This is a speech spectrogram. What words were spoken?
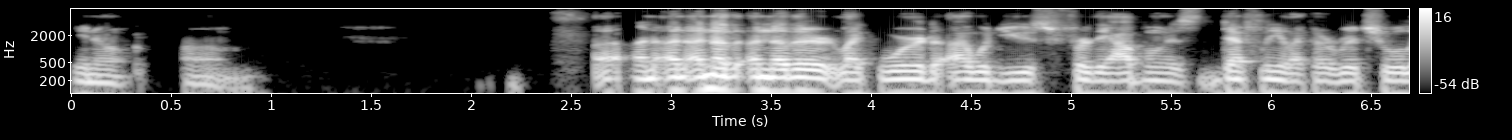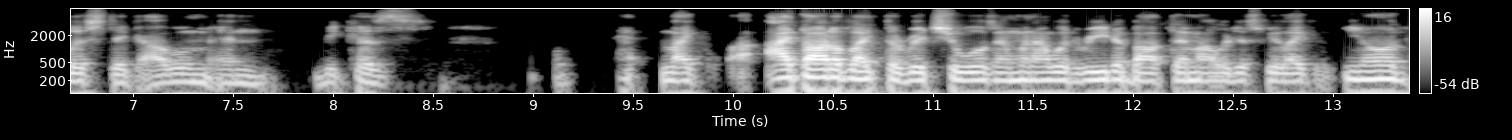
you know, um, uh, another another like word I would use for the album is definitely like a ritualistic album, and because like I thought of like the rituals, and when I would read about them, I would just be like, you know,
